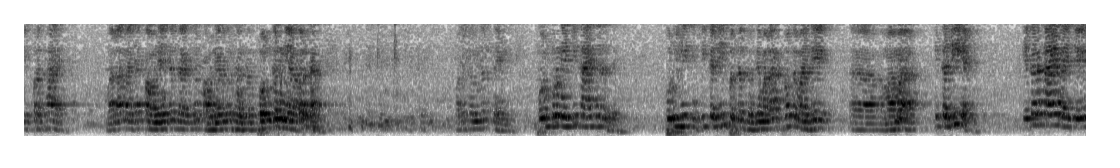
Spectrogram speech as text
एक प्रथा आहे. मला माझ्या पाहुण्याच्या जागेवर पाहुण्यावर सांगतात फोन करून या बरं का? मला समजत नाही. फोन करून याची काय गरज आहे? पूर्वी ही कधीही पद्धत नव्हती. मला आठवतं माझे मामा हे कधीही आहे येताना काय आणायचे?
